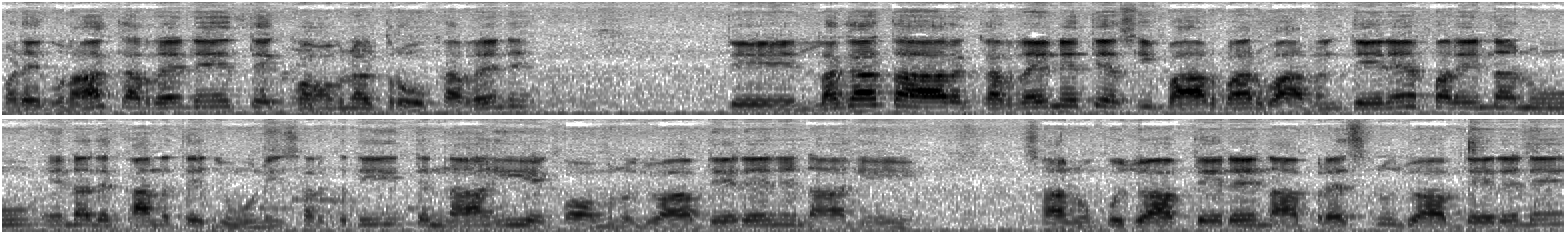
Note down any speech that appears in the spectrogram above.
ਬੜੇ ਗੁਨਾਹ ਕਰ ਰਹੇ ਨੇ ਤੇ ਕੌਮ ਨਾਲ ਧਰੋਹ ਕਰ ਰਹੇ ਨੇ ਤੇ ਲਗਾਤਾਰ ਕਰ ਰਹੇ ਨੇ ਤੇ ਅਸੀਂ ਬਾਰ-ਬਾਰ ਵਾਰਨਿੰਗ ਦੇ ਰਹੇ ਹਾਂ, ਪਰ ਇਹਨਾਂ ਨੂੰ, ਇਹਨਾਂ ਦੇ ਕੰਨ ਤੇ ਜੂੰ ਨਹੀਂ ਸਰਕਦੀ ਤੇ ਨਾ ਹੀ ਇਹ ਕੌਮ ਨੂੰ ਜਵਾਬ ਦੇ ਰਹੇ ਨੇ, ਨਾ ਹੀ ਸਾਨੂੰ ਕੋਈ ਜਵਾਬ ਦੇ ਰਹੇ, ਨਾ ਪ੍ਰੈਸ ਨੂੰ ਜਵਾਬ ਦੇ ਰਹੇ ਨੇ।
